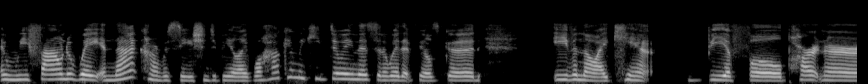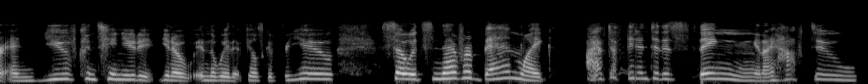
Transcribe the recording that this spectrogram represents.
and we found a way in that conversation to be like well how can we keep doing this in a way that feels good even though i can't be a full partner and you've continued it, you know, in the way that feels good for you. So it's never been like, I have to fit into this thing and I have to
